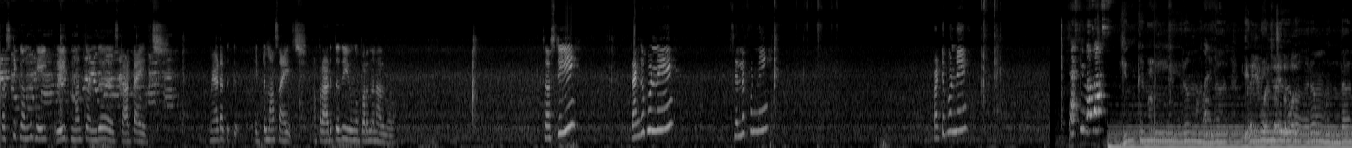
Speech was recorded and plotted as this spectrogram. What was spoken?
சஷ்டிக்கு வந்து எயிட் எயிட் மந்த் வந்து ஸ்டார்ட் ஆயிடுச்சு மேடத்துக்கு. எட்டு மாதம் ஆயிடுச்சு அப்புறம் அடுத்தது இவங்க பிறந்த நாள் வரும். சஷ்டி தங்க பொண்ணு செல்ல பொண்ணு பட்டு பொண்ணு. என் கண்ணில் ஈரம் வந்தால் என் நெஞ்சில் வாரம் வந்தால்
